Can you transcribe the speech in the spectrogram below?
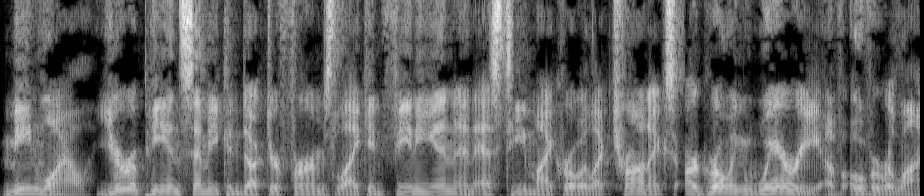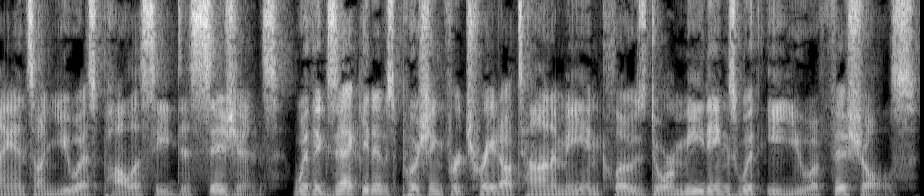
Meanwhile, European semiconductor firms like Infineon and ST Microelectronics are growing wary of over-reliance on US policy decisions, with executives pushing for trade autonomy in closed-door meetings with EU officials.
